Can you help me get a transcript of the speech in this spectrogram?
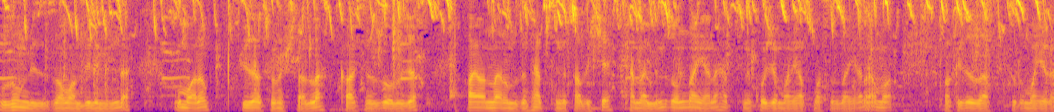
uzun bir zaman diliminde umarım güzel sonuçlarla karşınızda olacağız. Hayvanlarımızın hepsini tabii ki temellimiz ondan yana, hepsini kocaman yapmasından yana ama bakacağız artık duruma göre.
